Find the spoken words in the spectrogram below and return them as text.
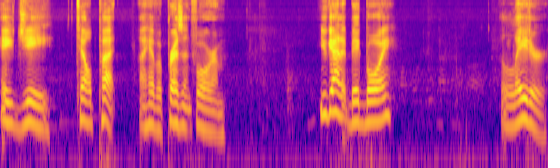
Hey, G, tell Putt I have a present for him. You got it, big boy. Later.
